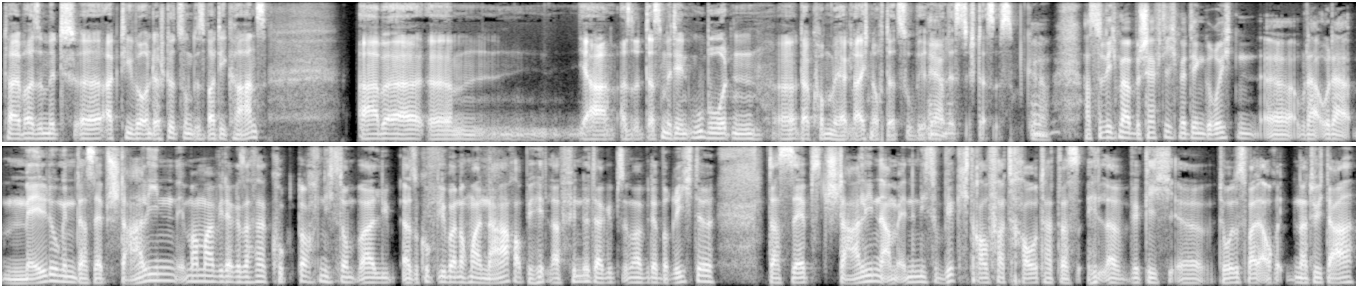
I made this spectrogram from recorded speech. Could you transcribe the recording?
Teilweise mit äh, aktiver Unterstützung des Vatikans. Aber ähm, ja, also das mit den U-Booten, äh, da kommen wir ja gleich noch dazu, wie realistisch ja. das ist. Genau. Mhm. Hast du dich mal beschäftigt mit den Gerüchten äh, oder oder Meldungen, dass selbst Stalin immer mal wieder gesagt hat, guckt doch nicht so mal, also guckt lieber noch mal nach, ob ihr Hitler findet. Da gibt's immer wieder Berichte, dass selbst Stalin am Ende nicht so wirklich darauf vertraut hat, dass Hitler wirklich äh, tot ist, weil auch natürlich da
